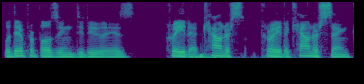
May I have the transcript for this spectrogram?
What they're proposing to do is create a counter create a countersink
